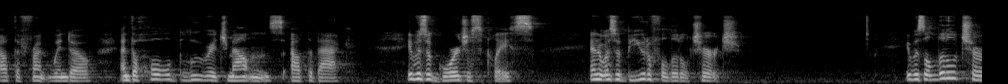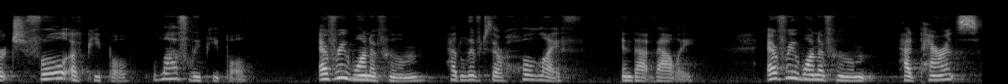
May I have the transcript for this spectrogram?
out the front window and the whole Blue Ridge Mountains out the back. It was a gorgeous place, and it was a beautiful little church. It was a little church full of people, lovely people, every one of whom had lived their whole life in that valley, every one of whom had parents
